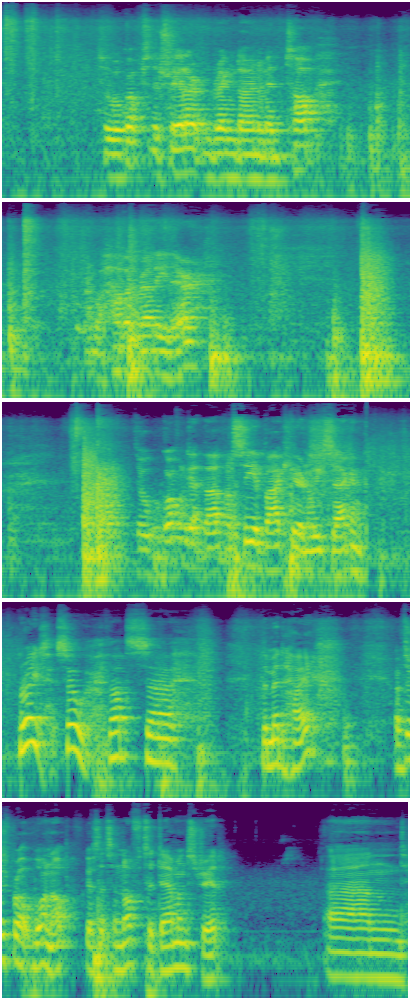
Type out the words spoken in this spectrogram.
So we'll go up to the trailer and bring down a mid top. And we'll have it ready there. So we'll go up and get that I'll see you back here in a wee second. Right, so that's uh, the mid high. I've just brought one up because it's enough to demonstrate. And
